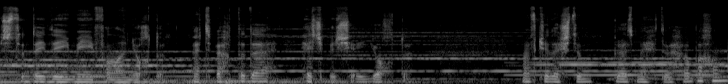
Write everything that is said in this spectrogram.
üstündə də yeməyi falan yoxdur. Mətbəxdə də heç bir şey yoxdur. Mən fikirləşdim, biraz mətbəxə baxım,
